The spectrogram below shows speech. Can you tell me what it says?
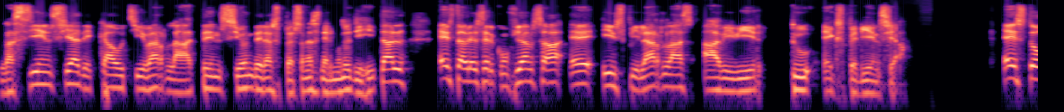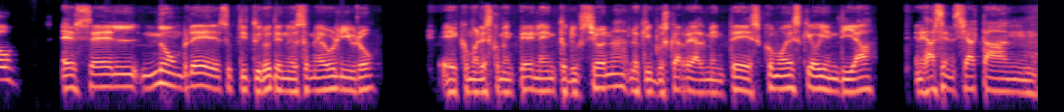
la ciencia de cautivar la atención de las personas en el mundo digital, establecer confianza e inspirarlas a vivir tu experiencia. Esto es el nombre, el subtítulo de nuestro nuevo libro. Eh, como les comenté en la introducción, lo que busca realmente es cómo es que hoy en día, en esa esencia tan,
